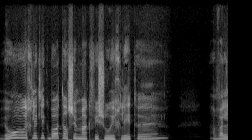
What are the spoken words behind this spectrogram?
והוא החליט לקבוע את הרשימה כפי שהוא החליט. Mm. אבל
